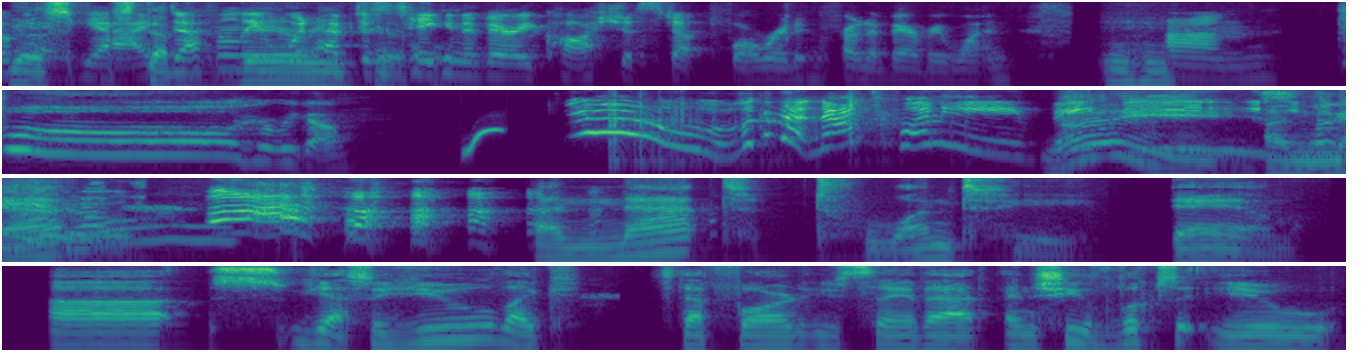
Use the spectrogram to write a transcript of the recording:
Okay, Yes, yeah, I definitely would very have just careful. taken a very cautious step forward in front of everyone. Mhm. Um, oh, here we go. Yo, look at that, nat 20, baby! A nat- Ah! a nat 20 damn uh s- yeah so you like step forward you say that and she looks at you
